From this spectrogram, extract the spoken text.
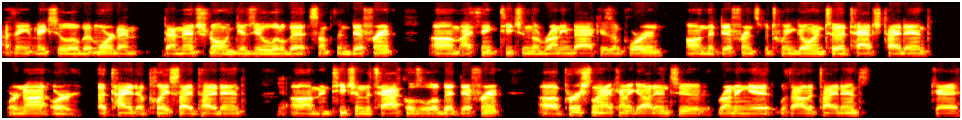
I think it makes you a little bit more dim- dimensional and gives you a little bit something different. Um, I think teaching the running back is important on the difference between going to attached tight end or not, or a tight a play side tight end, yeah. um, and teaching the tackles a little bit different. Uh, personally, I kind of got into running it without a tight end, okay,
